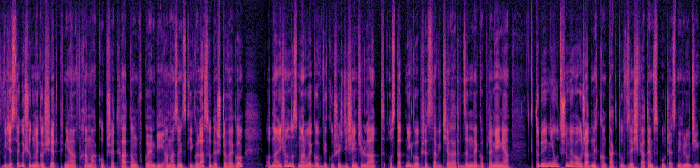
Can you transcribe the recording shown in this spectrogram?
27 sierpnia w hamaku przed chatą w głębi amazońskiego lasu deszczowego odnaleziono zmarłego w wieku 60 lat ostatniego przedstawiciela rdzennego plemienia – który nie utrzymywał żadnych kontaktów ze światem współczesnych ludzi.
